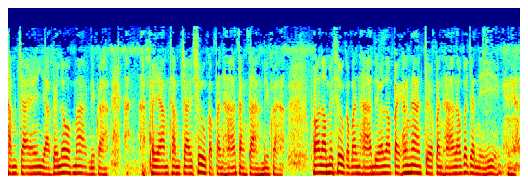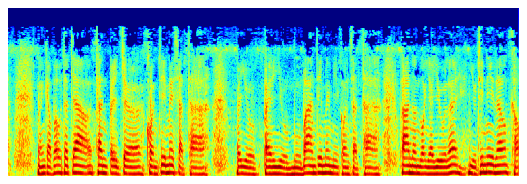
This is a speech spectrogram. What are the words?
ทำใจอย่าไปโลภมากดีกว่า พยายามทำใจสู้กับปัญหาต่างๆ ดีกว่า เพราะเราไม่สู้กับปัญหา เดี๋ยวเราไปข้างหน้าเจอปัญหาเราก็จะหนีอีกเหมือนกับพระพุทธเจ้าท่านไปเจอคนที่ไม่ศรัทธา ไปอยู่ไปอยู่หมู่บ้านที่ไม่มีคนศรัทธา พระนนท์บอกอย่าอยู่เลยอยู่ที่นี่แล้วเขา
